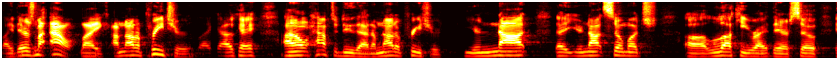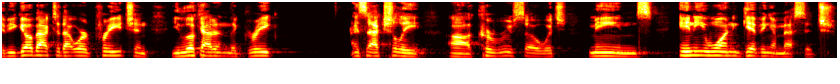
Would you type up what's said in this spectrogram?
Like, there's my out. Like, I'm not a preacher. Like, okay, I don't have to do that. I'm not a preacher. You're not that. You're not so much uh, lucky right there. So if you go back to that word preach and you look at it in the Greek, it's actually uh, kerusso, which means anyone giving a message.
